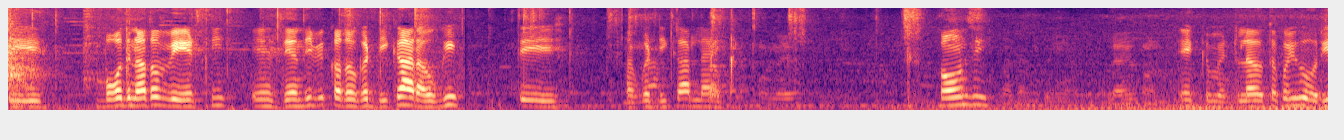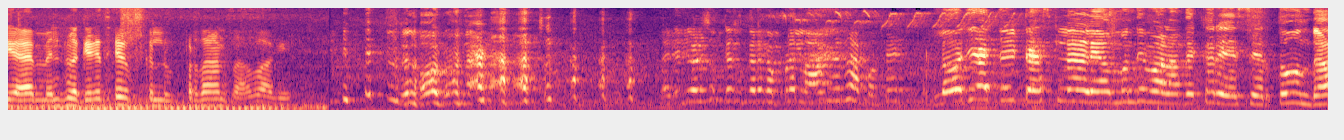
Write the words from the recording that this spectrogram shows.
ਤੇ ਬਹੁਤ ਦਿਨਾਂ ਤੋਂ ਵੇਟ ਸੀ। ਇਸ ਦਿਨ ਦੀ ਵੀ ਕਦੋਂ ਗੱਡੀ ਘਰ ਆਊਗੀ। ਤੇ ਸਭ ਗੱਡੀ ਘਰ ਲੈ ਆਏ। ਕੌਣ ਸੀ? ਇੱਕ ਮਿੰਟ, ਲੈ ਤਾਂ ਕੋਈ ਹੋਰ ਹੀ ਆਇਆ। ਮੈਨੂੰ ਲੱਗਿਆ ਕਿ ਪ੍ਰਧਾਨ ਸਾਹਿਬ ਆ ਗਏ। ਅਜੇ ਜਿਹੜੇ ਸੁੱਕੇ ਸੁੱਕੇ ਕੱਪੜੇ ਲਾ ਕੇ ਰੱਖ ਉੱਤੇ ਲੋ ਜੀ, ਅੱਜ ਹੀ ਟੈਸਟ ਲੈ ਲਿਆ, ਅਮਨ ਦੇ ਵਾਲਾਂ ਦੇ ਘਰੇ ਸਿਰ ਧੋਣ ਦਾ।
